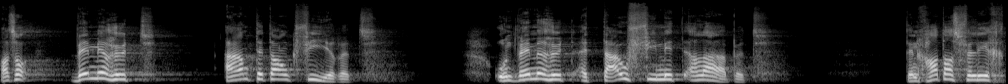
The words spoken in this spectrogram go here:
Also, wenn wir heute Erntedank feiern und wenn wir heute eine Taufe miterleben, dann kann das vielleicht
